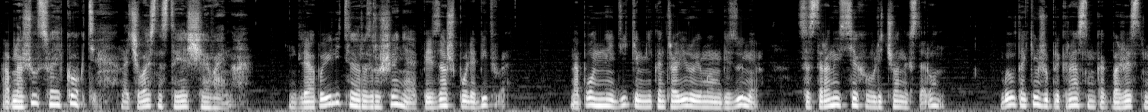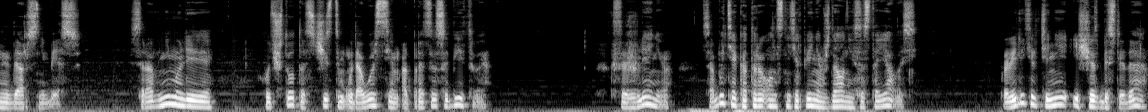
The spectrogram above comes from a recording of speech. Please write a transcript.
обнажил свои когти, началась настоящая война. Для Повелителя Разрушения пейзаж поля битвы – наполненный диким неконтролируемым безумием со стороны всех вовлеченных сторон, был таким же прекрасным, как божественный дар с небес. Сравнимо ли хоть что-то с чистым удовольствием от процесса битвы? К сожалению, событие, которое он с нетерпением ждал, не состоялось. Повелитель теней исчез без следа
